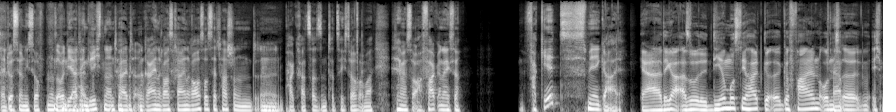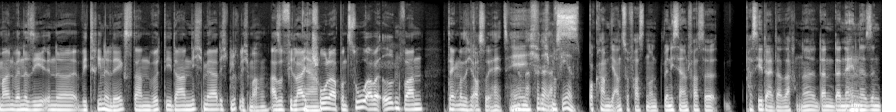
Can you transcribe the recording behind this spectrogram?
Ja, du hast ja nicht so oft benutzt, aber die hat in. Griechenland halt rein, raus, rein, raus aus der Tasche und äh, Mhm. ein paar Kratzer sind tatsächlich drauf. Aber ich habe mir so, oh fuck, und dann ich so, it, ist mir egal. Ja, Digga, also dir muss die halt ge gefallen und Ja. äh, ich meine, wenn du sie in eine Vitrine legst, dann wird die da nicht mehr dich glücklich machen. Also vielleicht Ja. schon ab und zu, aber irgendwann denkt man sich auch so, ja, jetzt will Ey, ich ich, muss Bock haben, die anzufassen. Und wenn ich sie anfasse, passiert halt da Sachen. Ne? Dann, deine Mhm. Hände sind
